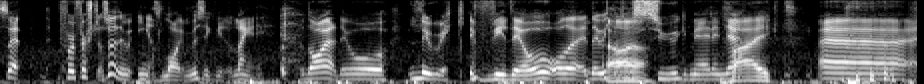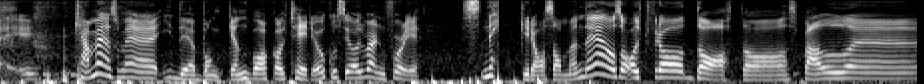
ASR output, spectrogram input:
Så er, for det første så er det jo ingen som lager musikkvideo lenger. Da er det jo lyric video, og det, er jo ikke noe som suger mer enn det. Feigt. Eh, hvem er det som er idébanken bak alt dette, og hvordan i all verden får de snekra sammen det? Altså alt fra dataspill eh,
